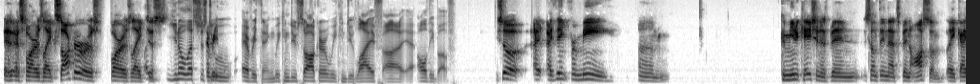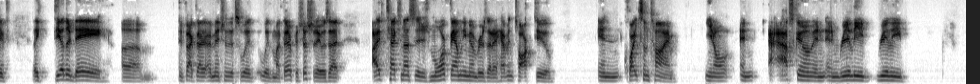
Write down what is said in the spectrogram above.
As far as like soccer, or as far as like just you know, let's just do everything. We can do soccer, we can do life, uh, all the above. So I, I think for me, um, communication has been something that's been awesome. Like I've like the other day, um, in fact, I, I, mentioned this with with my therapist yesterday. Was that I've text messaged more family members that I haven't talked to in quite some time, you know, and asking them and, and really, really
